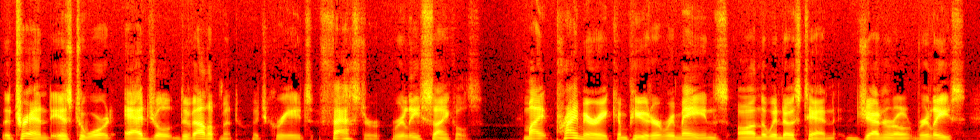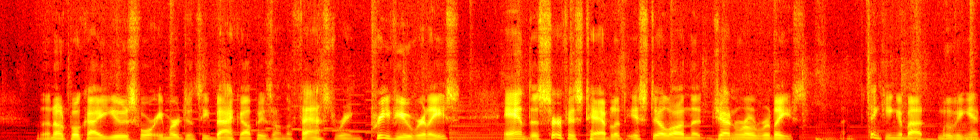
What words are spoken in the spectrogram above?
the trend is toward agile development, which creates faster release cycles. My primary computer remains on the Windows 10 general release. The notebook I use for emergency backup is on the Fast Ring preview release, and the Surface tablet is still on the general release. I'm thinking about moving it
